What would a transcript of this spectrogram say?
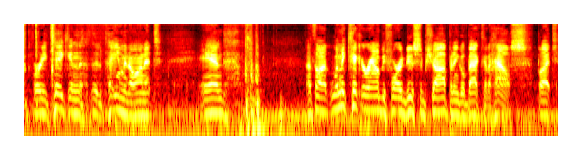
I've already taken the payment on it and I thought, let me kick around before I do some shopping and go back to the house. But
